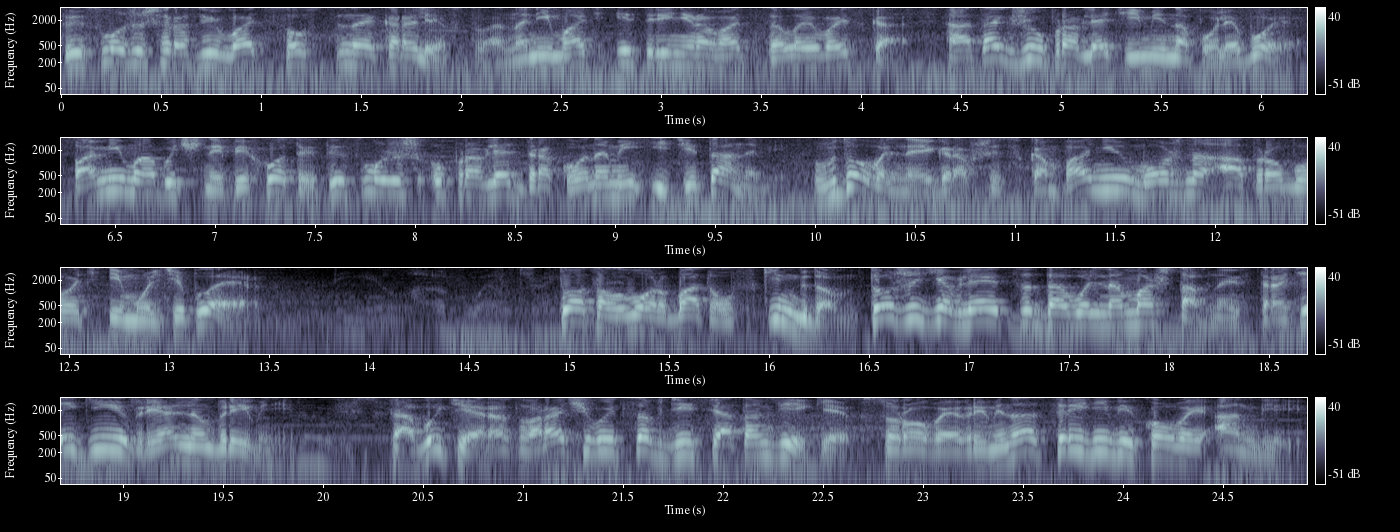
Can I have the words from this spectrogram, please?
Ты сможешь развивать собственное королевство, нанимать и тренировать целые войска, а также управлять ими на поле боя. Помимо обычной пехоты, ты сможешь управлять драконами и титанами. Вдоволь наигравшись в компанию, можно опробовать и мультиплеер. Total War Battles Kingdom тоже является довольно масштабной стратегией в реальном времени. События разворачиваются в X веке, в суровые времена средневековой Англии.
